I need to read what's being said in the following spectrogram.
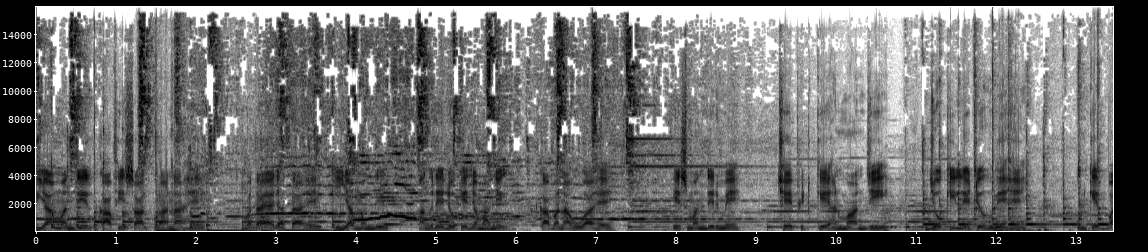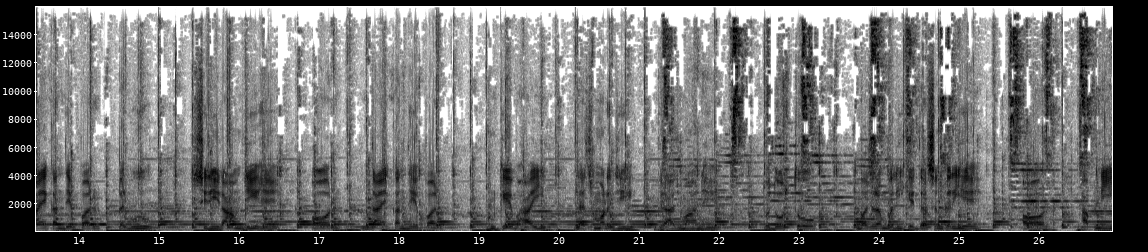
यह मंदिर काफ़ी साल पुराना है। बताया जाता है कि यह मंदिर अंग्रेज़ों के ज़माने का बना हुआ है। इस मंदिर में छः फीट के हनुमान जी, जो कि लेटे हुए हैं, उनके बाएँ कंधे पर प्रभु श्री राम जी हैं और दाएँ कंधे पर उनके भाई लक्ष्मण जी विराजमान हैं। तो दोस्तों, बजरंग के दर्शन करिए और अपनी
